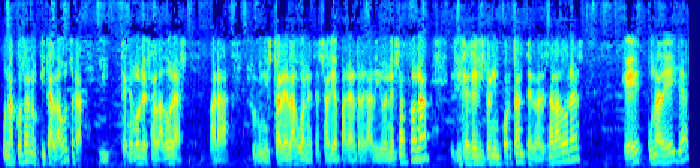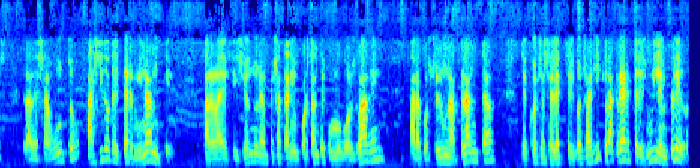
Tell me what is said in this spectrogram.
una cosa no quita la otra. Y tenemos desaladoras para suministrar el agua necesaria para el regadío en esa zona. Y fíjese si son importantes las desaladoras, que una de ellas, la de Sagunto, ha sido determinante para la decisión de una empresa tan importante como Volkswagen para construir una planta de coches eléctricos allí que va a crear 3.000 empleos.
